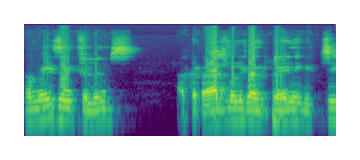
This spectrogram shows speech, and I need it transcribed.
amazing films అక్కడ రాజమౌళి గారు ట్రైనింగ్ ఇచ్చి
